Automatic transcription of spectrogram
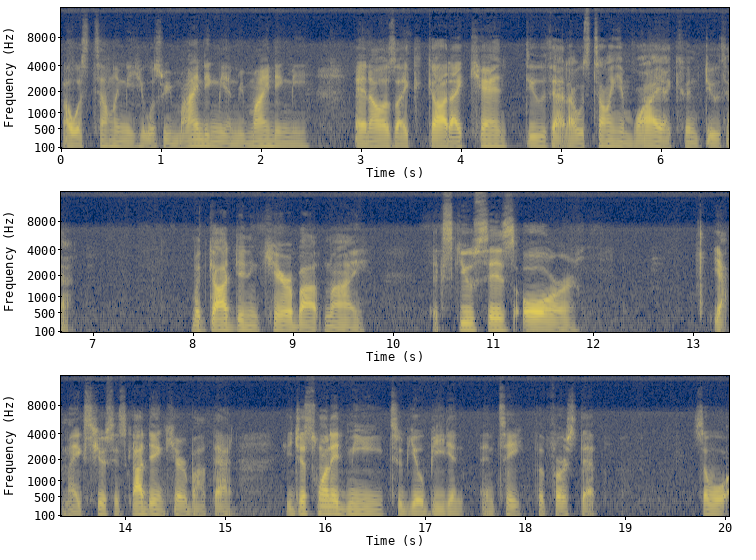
God was telling me, He was reminding me and reminding me. And I was like, God, I can't do that. I was telling Him why I couldn't do that. But God didn't care about my excuses or yeah, my excuses. God didn't care about that. He just wanted me to be obedient and take the first step. So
